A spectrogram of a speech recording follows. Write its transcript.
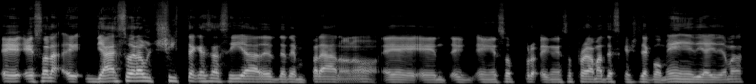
Eh, eso la- eh, ya eso era un chiste que se hacía desde temprano, ¿no? Eh, en, en- en esos, pro- en esos programas de sketch de comedia y demás,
